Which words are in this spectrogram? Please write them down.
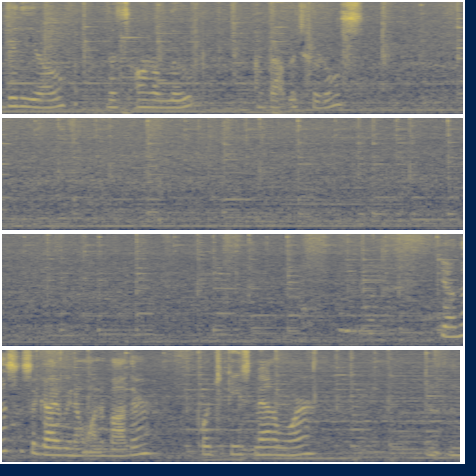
video that's on a loop about the turtles. Yeah, this is a guy we don't want to bother. Portuguese man of war. Mm -mm.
